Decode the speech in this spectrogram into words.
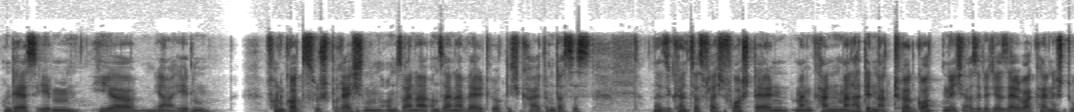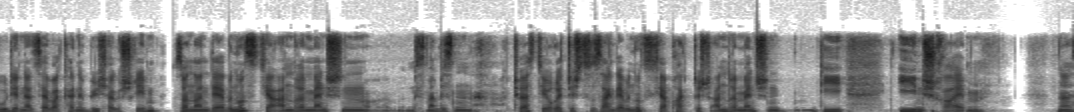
Und der ist eben hier, ja, eben von Gott zu sprechen und seiner, und seiner Weltwirklichkeit. Und das ist, Sie können sich das vielleicht vorstellen, man kann, man hat den Akteur Gott nicht, also der hat ja selber keine Studien, der hat selber keine Bücher geschrieben, sondern der benutzt ja andere Menschen, das ist mal ein bisschen akteurstheoretisch zu sagen, der benutzt ja praktisch andere Menschen, die ihn schreiben. Ne,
